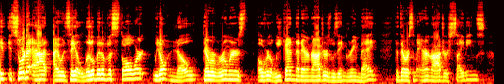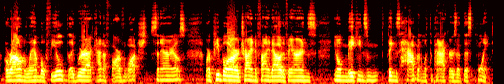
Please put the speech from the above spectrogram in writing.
it, it's sort of at I would say a little bit of a stalwart. We don't know. There were rumors over the weekend that Aaron Rodgers was in Green Bay, that there were some Aaron Rodgers sightings around Lambeau Field. Like we're at kind of far watch scenarios where people are trying to find out if Aaron's, you know, making some things happen with the Packers at this point.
